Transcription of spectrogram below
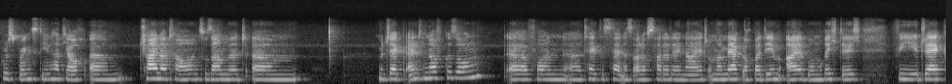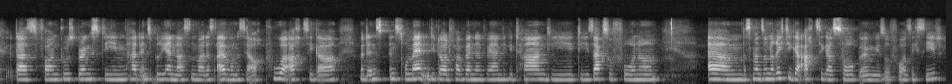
Bruce Springsteen hat ja auch ähm, Chinatown zusammen mit, ähm, mit Jack Antonoff gesungen äh, von äh, Take the Sadness Out of Saturday Night. Und man merkt auch bei dem Album richtig, wie Jack das von Bruce Springsteen hat inspirieren lassen, weil das Album ist ja auch pur 80er mit Ins Instrumenten, die dort verwendet werden, die Gitarren, die, die Saxophone, ähm, dass man so eine richtige 80er Soap irgendwie so vor sich sieht.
